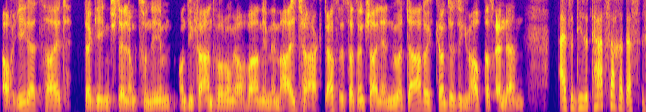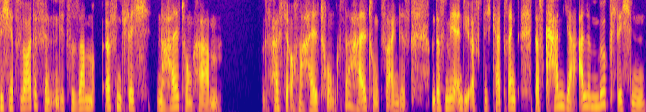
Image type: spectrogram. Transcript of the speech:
auch jederzeit dagegen Stellung zu nehmen und die Verantwortung auch wahrnehmen im Alltag. Das ist das Entscheidende. Nur dadurch könnte sich überhaupt was ändern. Also diese Tatsache, dass sich jetzt Leute finden, die zusammen öffentlich eine Haltung haben, das heißt ja auch eine Haltung, eine Haltung zeigen das, und das mehr in die Öffentlichkeit drängt, das kann ja alle möglichen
